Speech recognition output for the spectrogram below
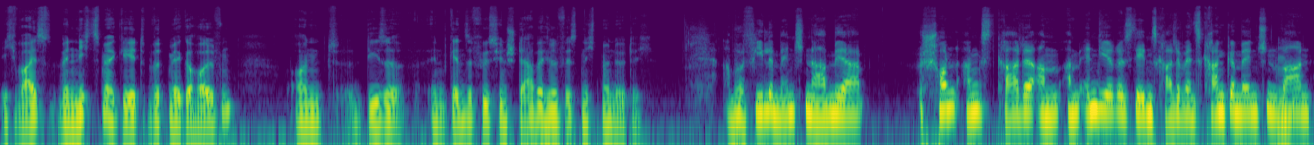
Ich weiß, wenn nichts mehr geht, wird mir geholfen. Und diese in Gänsefüßchen Sterbehilfe ist nicht mehr nötig. Aber viele Menschen haben ja schon Angst, gerade am, am Ende ihres Lebens, gerade wenn es kranke Menschen mhm. waren.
